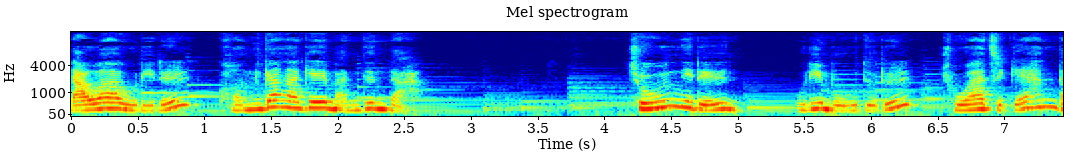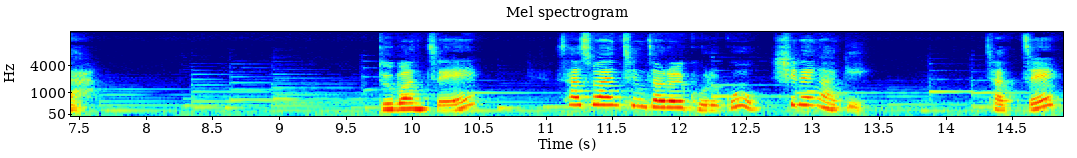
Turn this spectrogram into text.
나와 우리를 건강하게 만든다. 좋은 일은 우리 모두를 좋아지게 한다. 두 번째, 사소한 친절을 고르고 실행하기. 첫째,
